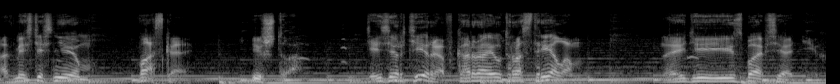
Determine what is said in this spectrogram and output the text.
А вместе с ним Васка. И что? Дезертиров карают расстрелом. Найди и избавься от них.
